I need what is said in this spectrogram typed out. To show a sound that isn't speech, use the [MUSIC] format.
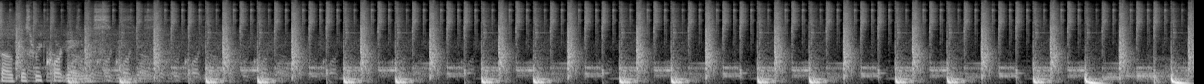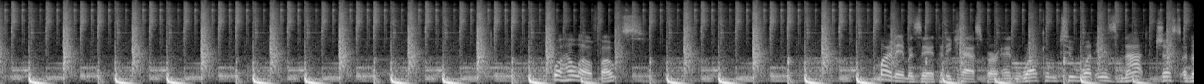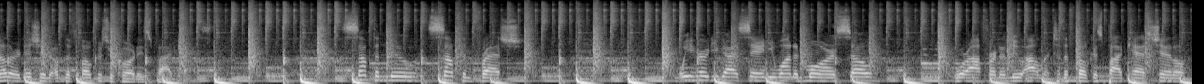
Focus Recordings. Well, hello, folks. My name is Anthony Casper, and welcome to what is not just another edition of the Focus Recordings podcast. Something new, something fresh. We heard you guys saying you wanted more, so we're offering a new outlet to the Focus Podcast channel,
